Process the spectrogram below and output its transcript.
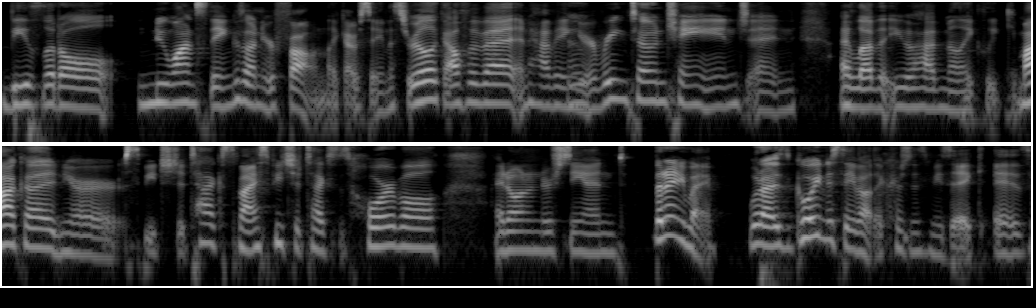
these little nuanced things on your phone. Like I was saying, the Cyrillic alphabet and having Oh. your ringtone change. And I love that you have Mele Kalikimaka and your speech to text. My speech to text is horrible. I don't understand. But anyway, what I was going to say about the Christmas music is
